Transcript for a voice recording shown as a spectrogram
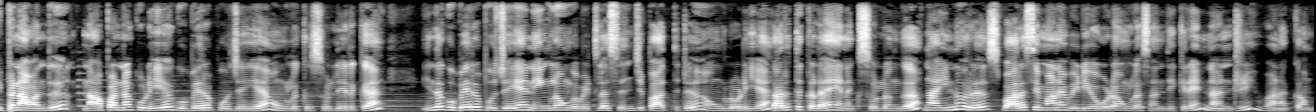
இப்போ நான் வந்து நான் பண்ணக்கூடிய குபேர பூஜையை உங்களுக்கு சொல்லியிருக்கேன். இந்த குபேர பூஜையை நீங்களும் உங்கள் வீட்டில் செஞ்சு பார்த்துட்டு உங்களுடைய கருத்துக்களை எனக்கு சொல்லுங்கள் நான் இன்னொரு சுவாரஸ்யமான வீடியோவோட உங்களை சந்திக்கிறேன். நன்றி வணக்கம்.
